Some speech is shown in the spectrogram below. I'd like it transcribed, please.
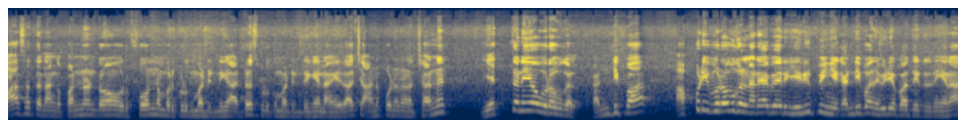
பாசத்தை நாங்க பண்ணன்றோம் ஒரு ஃபோன் நம்பர் கொடுக்க மாட்டேன்றீங்க அட்ரஸ் கொடுக்க மாட்டேன்றீங்க நாங்க ஏதாச்சும் அனுப்பணும்னு நினைச்சான்னு எத்தனையோ உறவுகள். கண்டிப்பா அப்படி உறவுகள் நிறைய பேர் இருப்பீங்க. கண்டிப்பா அந்த வீடியோ பார்த்துட்டு இருந்தீங்கன்னா.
